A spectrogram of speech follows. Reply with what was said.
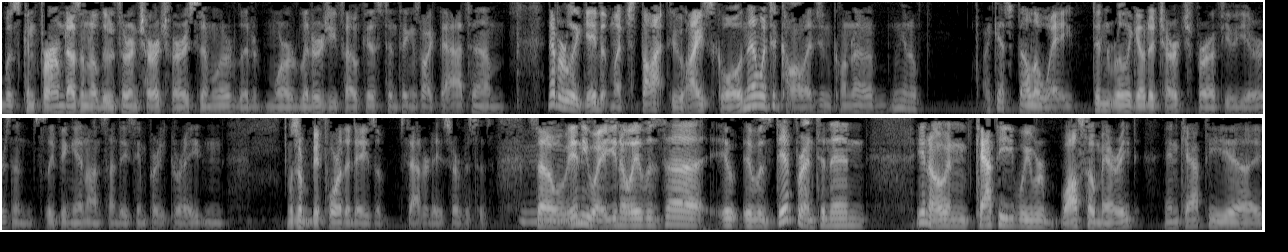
was confirmed as in a Lutheran church, very similar, lit- more liturgy focused and things like that. Um, never really gave it much thought through high school, and then went to college and kind of you know I guess fell away. Didn't really go to church for a few years, and sleeping in on Sunday seemed pretty great. And it was before the days of Saturday services. Mm-hmm. So anyway, you know, it was uh, it, it was different. And then, you know, and Kathy, we were also married. And Kathy, uh,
